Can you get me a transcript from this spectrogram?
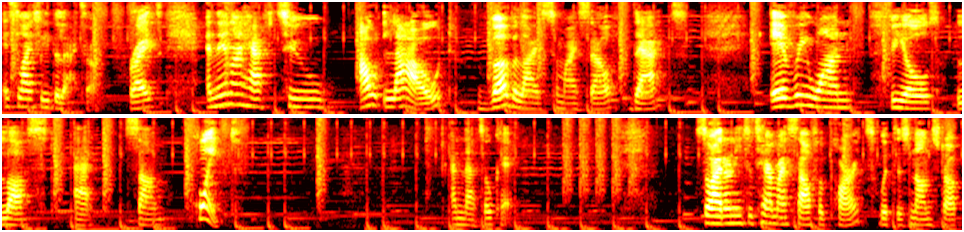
It's likely the latter, right? And then I have to out loud verbalize to myself that everyone feels lost at some point. And that's okay. So I don't need to tear myself apart with this nonstop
